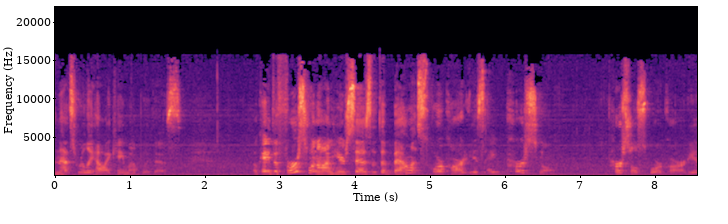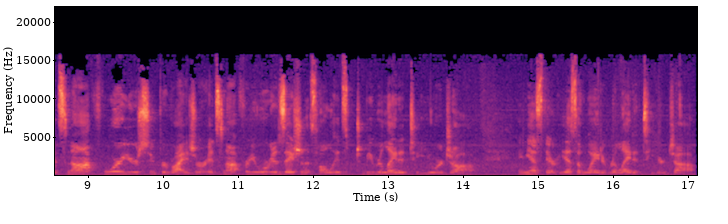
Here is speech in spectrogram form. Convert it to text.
And that's really how I came up with this. Okay, the first one on here says that the balanced scorecard is a personal, personal scorecard. It's not for your supervisor. It's not for your organization as whole. It's to be related to your job. And yes, there is a way to relate it to your job.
